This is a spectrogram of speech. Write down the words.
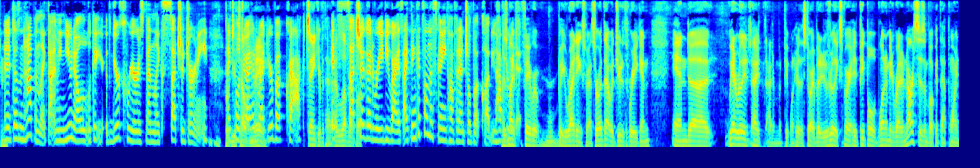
and it doesn't happen like that. I mean, you know, look at your, your career has been like such a journey. I told you I had me. read your book, Cracked. Thank you for that. I It's love that such a good read, you guys. I think it's on the Skinny Confidential book club. You have It's to my read it. It's my favorite writing experience. I wrote that with Judith Regan, and uh, we had a really I, I don't know if people hear the story, but it was really experience. People wanted me to write a narcissism book at that point,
